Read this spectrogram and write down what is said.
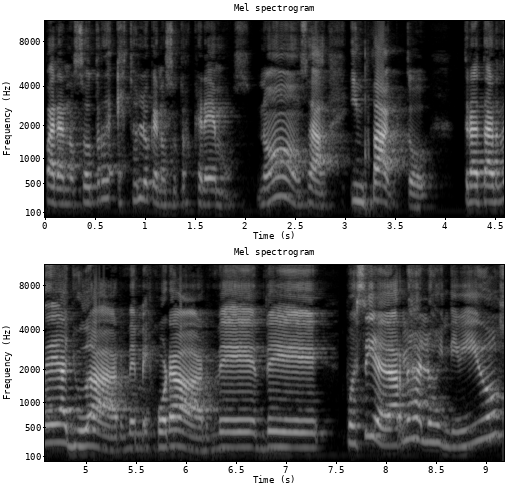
para nosotros esto es lo que nosotros queremos, ¿no? O sea, impacto, tratar de ayudar, de mejorar, de pues sí, de darles a los individuos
